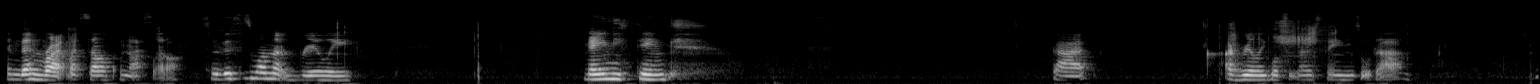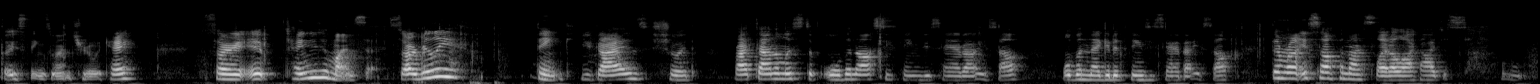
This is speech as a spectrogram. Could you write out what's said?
and then write myself a nice letter. So this is one that really made me think that I really wasn't those things or that those things weren't true, okay? So it changes your mindset. So I really think you guys should write down a list of all the nasty things you say about yourself, all the negative things you say about yourself. Then write yourself a nice letter like I just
